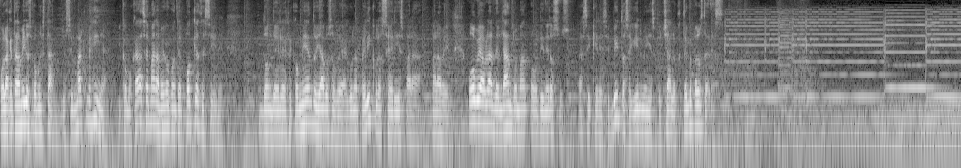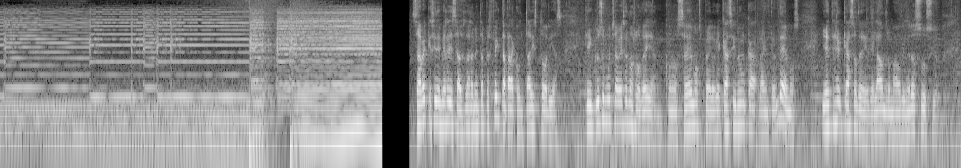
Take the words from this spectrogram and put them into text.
Hola, ¿qué tal amigos? ¿Cómo están? Yo soy Mark Mejía y como cada semana vengo con este podcast de cine donde les recomiendo y hablo sobre algunas películas o series para, para ver. Hoy voy a hablar de Landroman o Dinero Sus, así que les invito a seguirme y escuchar lo que tengo para ustedes. Sabe que cine bien realizado es una herramienta perfecta para contar historias que incluso muchas veces nos rodean, conocemos, pero que casi nunca la entendemos. Y este es el caso de, de Laundromat o Dinero Sucio,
